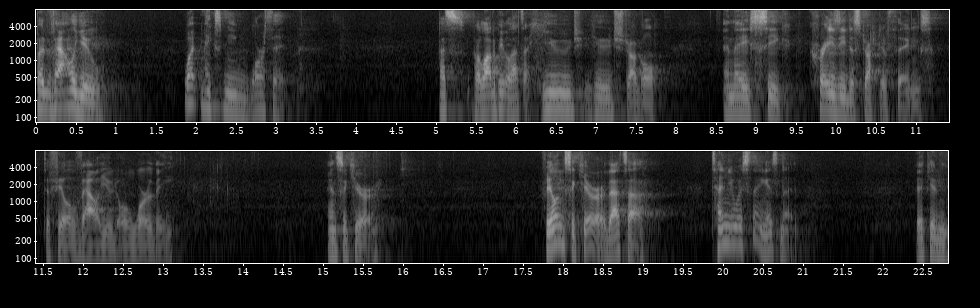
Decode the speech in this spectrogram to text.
But value what makes me worth it? That's, for a lot of people, that's a huge, huge struggle. And they seek crazy destructive things to feel valued or worthy and secure. Feeling secure, that's a tenuous thing, isn't it? It can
